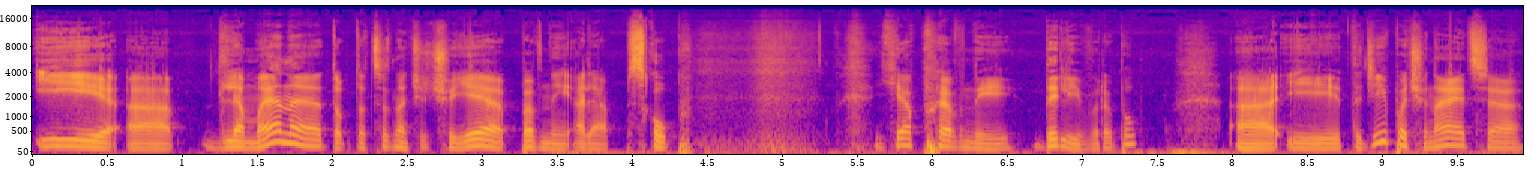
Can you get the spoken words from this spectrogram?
І е, для мене, тобто, це значить, що є певний аля скоп, є певний deliverable, А, І тоді починається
